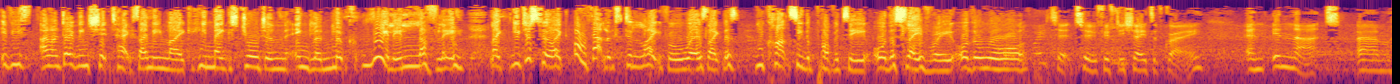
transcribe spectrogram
if you, and I don't mean shit text, I mean like he makes Georgian England look really lovely. Like, you just feel like, oh, that looks delightful. Whereas, like, there's, you can't see the poverty or the slavery or the war. Equate it to Fifty Shades of Grey, and in that, um,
